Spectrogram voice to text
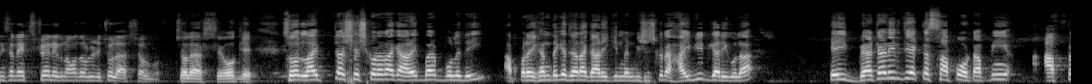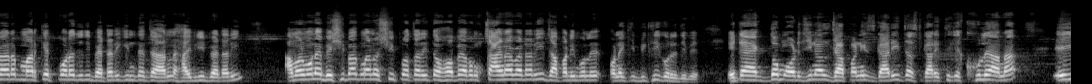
নিসান এক্সট্রেল এগুলো আমাদের অলরেডি চলে আসছে অলমোস্ট চলে আসছে ওকে সো লাইভটা শেষ করার আগে আরেকবার বলে দিই আপনারা এখান থেকে যারা গাড়ি কিনবেন বিশেষ করে হাইব্রিড গাড়িগুলা এই ব্যাটারির যে একটা সাপোর্ট আপনি আফটার মার্কেট পরে যদি ব্যাটারি কিনতে চান হাইব্রিড ব্যাটারি আমার মনে হয় বেশিরভাগ মানুষই প্রতারিত হবে এবং চায়না ব্যাটারি জাপানি বলে অনেকে বিক্রি করে দিবে। এটা একদম অরিজিনাল জাপানিজ গাড়ি জাস্ট গাড়ি থেকে খুলে আনা। এই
